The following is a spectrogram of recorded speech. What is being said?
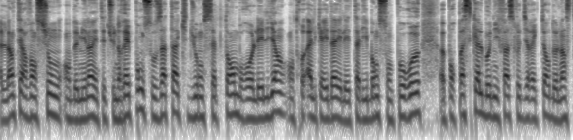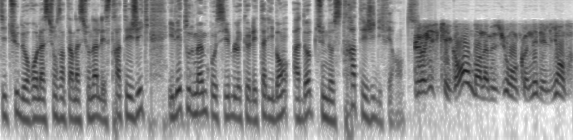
L'intervention en 2001 était une réponse aux attaques du 11 septembre. Les liens entre Al-Qaïda et les talibans sont poreux. Pour Pascal Boniface, le directeur de l'Institut de relations internationales et stratégiques, il est tout de même possible que les talibans adoptent une stratégie différente. Le risque est dans la mesure où on connaît les liens entre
